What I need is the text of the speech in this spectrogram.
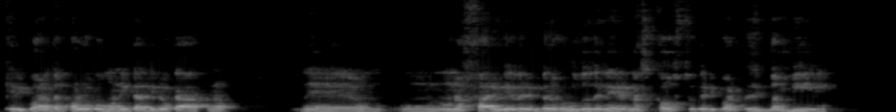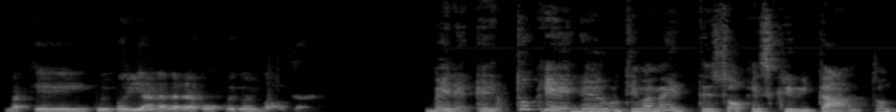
che riguarda un po' la comunità di Locarno, eh, un, un, affare che avrebbero voluto tenere nascosto che riguarda dei bambini, ma che, in cui poi Iana verrà comunque coinvolta. Bene, eh, tu che eh, ultimamente so che scrivi tanto,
